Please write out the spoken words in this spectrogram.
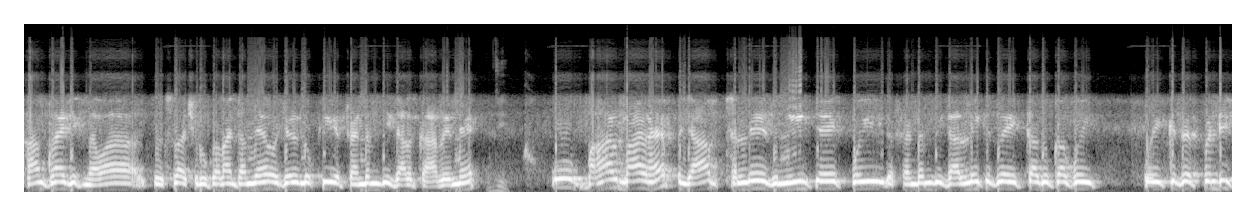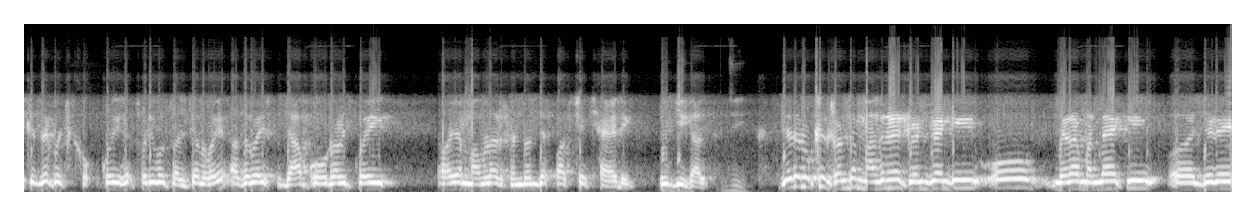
ਖਾਮ ਖਾਂ ਇੱਕ ਨਵਾਂ ਸਿਲਸਿਲਾ ਸ਼ੁਰੂ ਕਰਨਾ ਚਾਹੁੰਦੇ ਹਾਂ। ਉਹ ਜਿਹੜੇ ਲੋਕੀ ਰੈਫਰੈਂਡਮ ਦੀ ਗੱਲ ਕਰ ਰਹੇ ਨੇ ਜੀ। ਉਹ ਬਾਹਰ ਬਾਹਰ ਹੈ ਪੰਜਾਬ ਥੱਲੇ ਜ਼ਮੀਨ ਤੇ ਕੋਈ ਰੈਫਰੈਂਡਮ ਦੀ ਗੱਲ ਨਹੀਂ ਕਿਤੇ ਇੱਕਾ ਦੁੱਕਾ ਕੋਈ ਕੋਈ ਕਿਤੇ ਪਿੰਡੀ ਕਿਤੇ ਕੁਝ ਕੋਈ ਥੋੜੀ ਬਹੁਤ ਹਲਚਲ ਹੋਏ ਅਦਰਵਾਈਜ਼ ਪੰਜਾਬ ਓਵਰਆਲ ਕੋਈ ਜਿਹਾ ਮਾਮਲਾ ਰੈਫਰੈਂਡਮ ਦੇ ਪੱਖ 'ਚ ਹੈ ਨਹੀਂ ਦੂਜੀ ਗੱਲ। ਜੀ। ਜਿਹੜੇ ਲੋਕੀ ਰੈਫਰੈਂਡਮ ਮੰਗ ਰਹੇ ਨੇ 2020 ਉਹ ਮੇਰਾ ਮੰਨਣਾ ਹੈ ਕਿ ਜਿਹੜੇ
